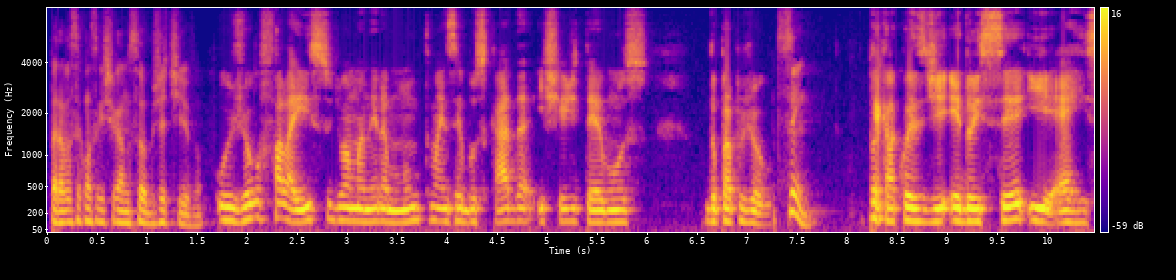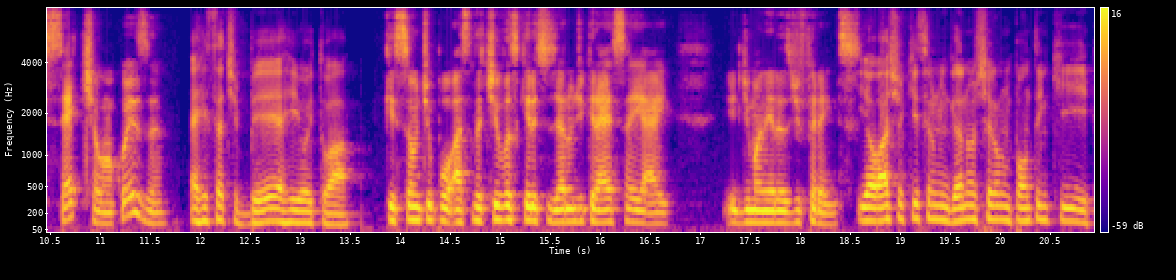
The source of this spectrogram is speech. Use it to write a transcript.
para você conseguir chegar no seu objetivo. O jogo fala isso de uma maneira muito mais rebuscada e cheia de termos do próprio jogo. Sim. Que é aquela coisa de E2C e R7, alguma coisa? R7B, R8A. Que são, tipo, as tentativas que eles fizeram de criar essa AI de maneiras diferentes. E eu acho que, se não me engano, chega num ponto em que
